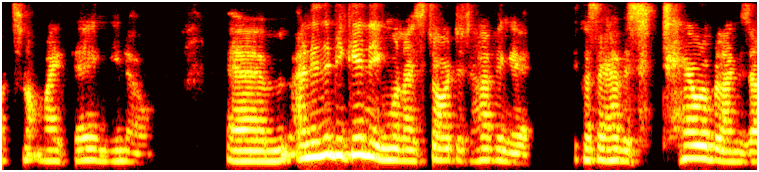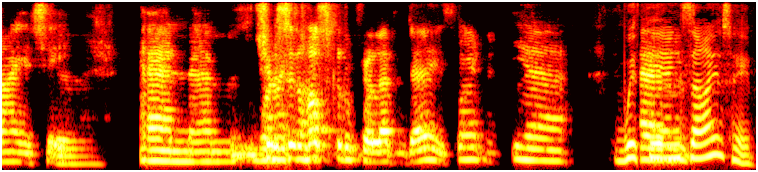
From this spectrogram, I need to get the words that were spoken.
it's not my thing you know um, and in the beginning when i started having it because I had this terrible anxiety. Yeah. And um, she was I in hospital for 11 days, weren't you? Yeah. With um, the anxiety?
